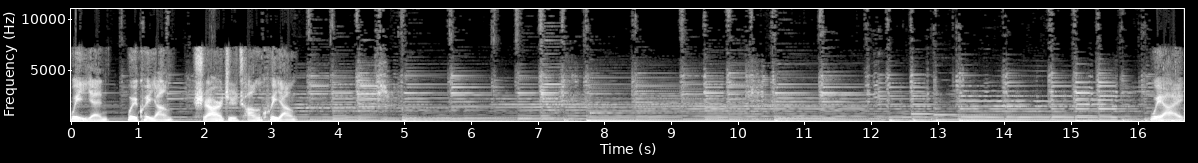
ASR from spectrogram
胃炎、胃溃疡、十二指肠溃疡、胃癌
